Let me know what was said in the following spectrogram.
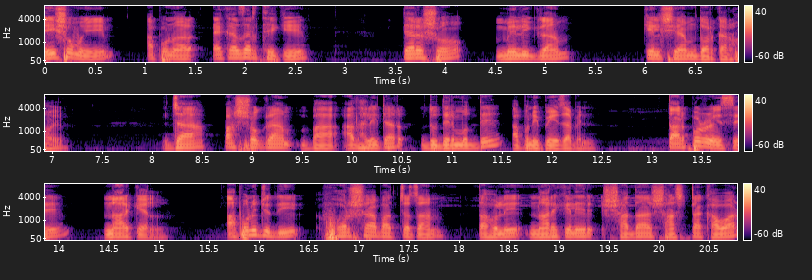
এই সময়ে আপনার এক হাজার থেকে তেরোশো মিলিগ্রাম ক্যালসিয়াম দরকার হয়, যা পাঁচশো গ্রাম বা আধা লিটার দুধের মধ্যে আপনি পেয়ে যাবেন। তারপর রয়েছে নারকেল। আপনি যদি ফর্সা বাচ্চা চান তাহলে নারকেলের সাদা শাঁসটা খাওয়ার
